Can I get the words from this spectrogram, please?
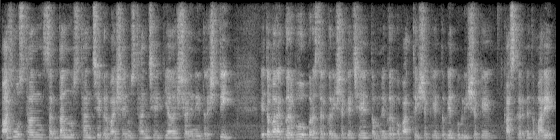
પાંચમું સ્થાન સંતાનનું સ્થાન છે, ગર્ભાશયનું સ્થાન છે, ત્યાં શનિની દ્રષ્ટિ. એ તમારા ગર્ભ ઉપર અસર કરી શકે છે, તમને ગર્ભપાત થઈ શકે, તબિયત બગડી શકે. ખાસ કરીને તમારે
